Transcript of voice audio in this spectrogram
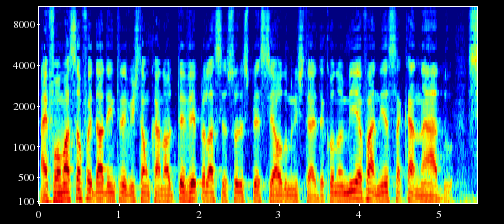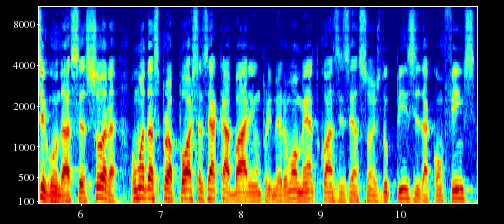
A informação foi dada em entrevista a um canal de TV pela assessora especial do Ministério da Economia, Vanessa Canado. Segundo a assessora, uma das propostas é acabar em um primeiro momento com as isenções do PIS e da CONFINS,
